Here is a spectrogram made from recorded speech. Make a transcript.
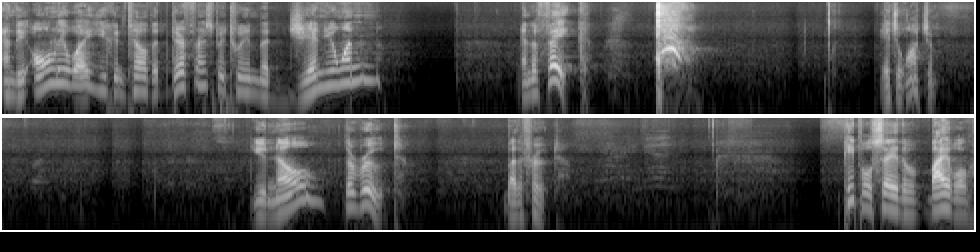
And the only way you can tell the difference between the genuine and the fake is to watch them. You know the root by the fruit. People say the Bible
